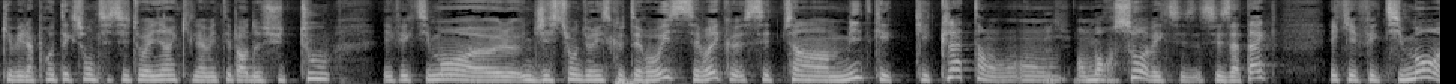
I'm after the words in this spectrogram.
qui, avait la protection de ses citoyens, qui la mettait par-dessus tout, effectivement, une gestion du risque terroriste. C'est vrai que c'est un mythe qui, éclate en, morceaux avec ces, attaques et qui, effectivement,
